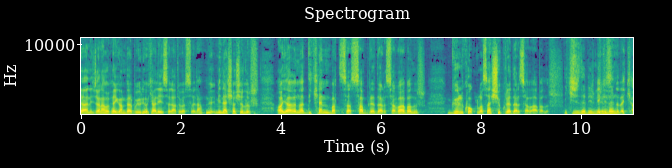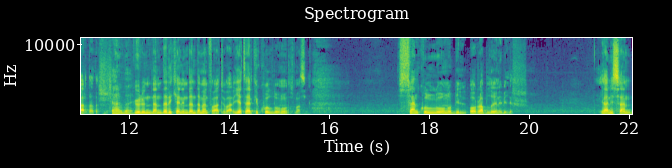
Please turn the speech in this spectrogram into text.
Yani Cenab-ı Peygamber buyuruyor ki aleyhissalatü vesselam, mümine şaşılır. Ayağına diken batsa sabreder sevap alır. Gül koklasa şükreder sevap alır. İkisi de birbirinden İkisinde de kardadır. kârda. Gülünden de dikeninden de menfaati var. Yeter ki kulluğunu unutmasın. Sen kulluğunu bil, o Rablığını bilir. Yani sen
